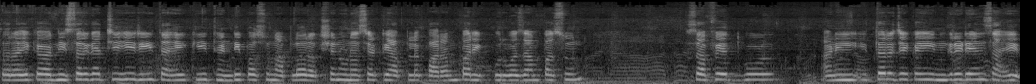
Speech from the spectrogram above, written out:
तर एक निसर्गाची ही रीत आहे की थंडीपासून आपलं रक्षण होण्यासाठी आपलं पारंपरिक पूर्वजांपासून सफेद गूळ आणि इतर जे काही इन्ग्रेडियंट्स आहेत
